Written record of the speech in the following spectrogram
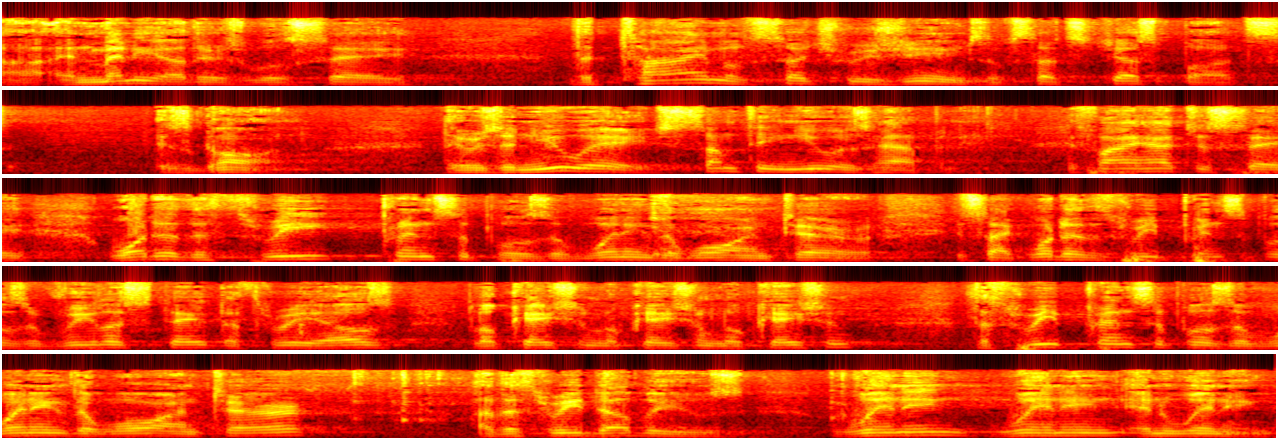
uh, and many others will say the time of such regimes, of such despots, is gone. There is a new age, something new is happening. If I had to say, what are the three principles of winning the war on terror? It's like, what are the three principles of real estate, the three L's? Location, location, location. The three principles of winning the war on terror are the three W's winning, winning, and winning.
